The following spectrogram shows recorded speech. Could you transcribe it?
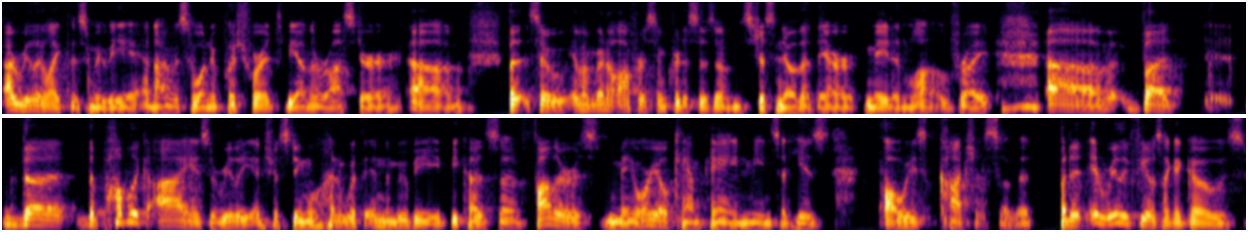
I really like this movie, and I was the one who pushed for it to be on the roster. Um, but so if I'm going to offer some criticisms, just know that they are made in love, right? Um, but the the public eye is a really interesting one within the movie because the father's mayoral campaign means that he is always conscious of it but it, it really feels like it goes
